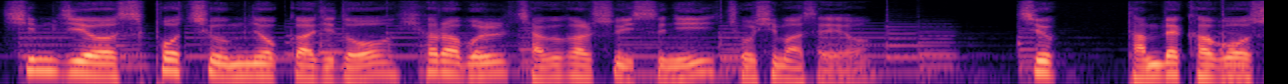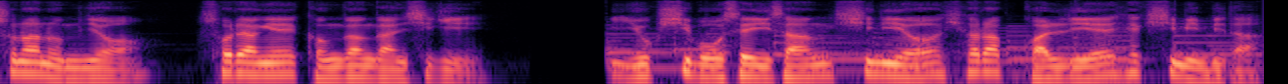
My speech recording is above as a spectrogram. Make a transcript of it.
심지어 스포츠 음료까지도 혈압을 자극할 수 있으니 조심하세요. 즉, 담백하고 순한 음료, 소량의 건강 간식이 65세 이상 시니어 혈압 관리의 핵심입니다.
